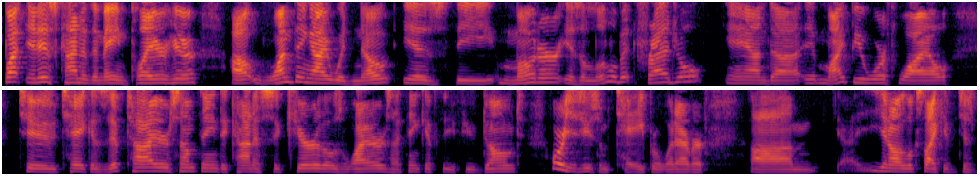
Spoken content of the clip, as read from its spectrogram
But it is kind of the main player here. Uh, one thing I would note is the motor is a little bit fragile, and uh, it might be worthwhile to take a zip tie or something to kind of secure those wires. I think if if you don't, or you just use some tape or whatever, um, you know, it looks like if just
